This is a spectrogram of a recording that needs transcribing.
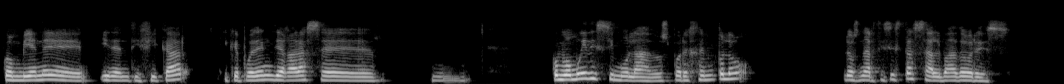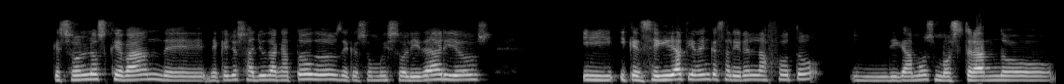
conviene identificar y que pueden llegar a ser mm, como muy disimulados. Por ejemplo, los narcisistas salvadores, que son los que van de, que ellos ayudan a todos, de que son muy solidarios y, que enseguida tienen que salir en la foto, mm, digamos, mostrando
